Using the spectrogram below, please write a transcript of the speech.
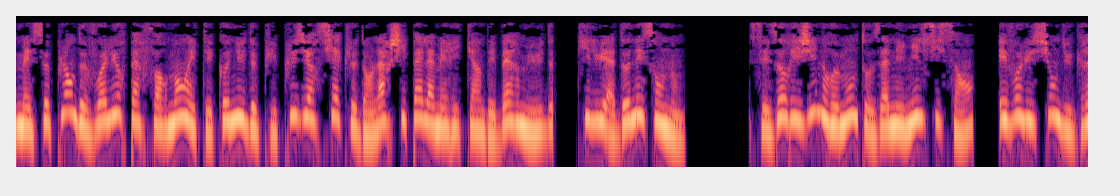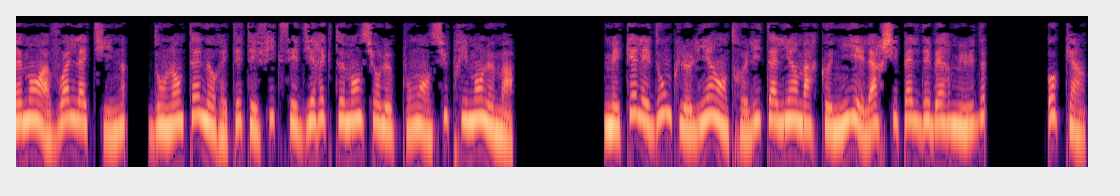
Mais ce plan de voilure performant était connu depuis plusieurs siècles dans l'archipel américain des Bermudes, qui lui a donné son nom. Ses origines remontent aux années 1600, évolution du gréement à voile latine, dont l'antenne aurait été fixée directement sur le pont en supprimant le mât. Mais quel est donc le lien entre l'italien Marconi et l'archipel des Bermudes? Aucun.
